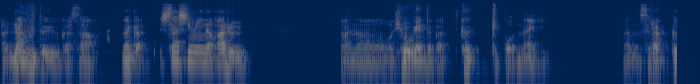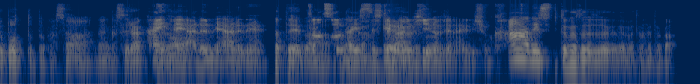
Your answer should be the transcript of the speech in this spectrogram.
あラフというかさ、なんか親しみのある、あの、表現とか結構ないあの、スラックボットとかさ、なんかスラックの、はいはい、あるね、あるね。例えば、そうそう、退出してもよろしいのじゃないでしょうか。ああです、とかとかとかとかとかとか。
